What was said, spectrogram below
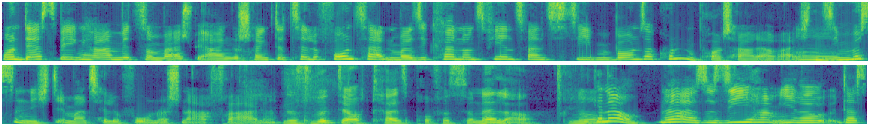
und deswegen haben wir zum Beispiel eingeschränkte Telefonzeiten, weil Sie können uns 24-7 über unser Kundenportal erreichen. Mhm. Sie müssen nicht immer telefonisch nachfragen. Das wirkt ja auch teils professioneller. Ne? Genau. Ne? Also Sie haben Ihre, das,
